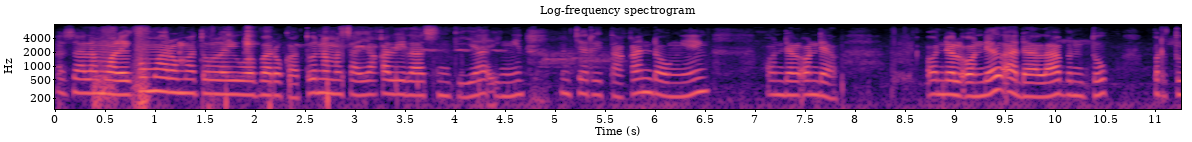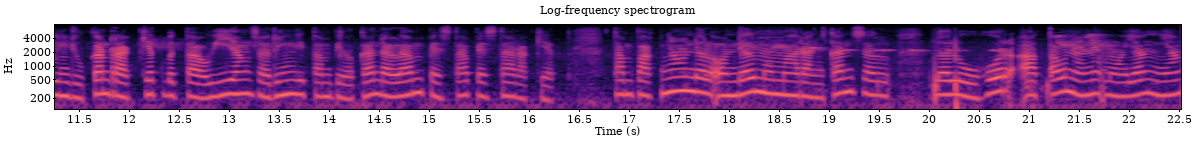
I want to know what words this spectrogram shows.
Assalamualaikum warahmatullahi wabarakatuh. Nama saya Kalila Sentia ingin menceritakan dongeng ondel-ondel. Ondel-ondel adalah bentuk pertunjukan rakyat Betawi yang sering ditampilkan dalam pesta-pesta rakyat. Tampaknya ondel-ondel memerankan leluhur atau nenek moyang yang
